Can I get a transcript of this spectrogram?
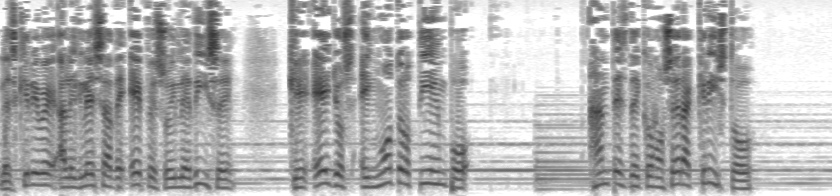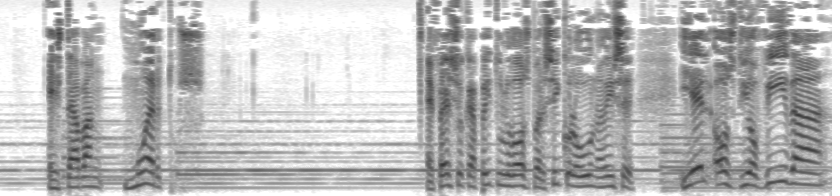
Le escribe a la iglesia de Éfeso y le dice que ellos en otro tiempo, antes de conocer a Cristo, estaban muertos. Efesios capítulo 2 versículo 1 dice, y Él os dio vida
